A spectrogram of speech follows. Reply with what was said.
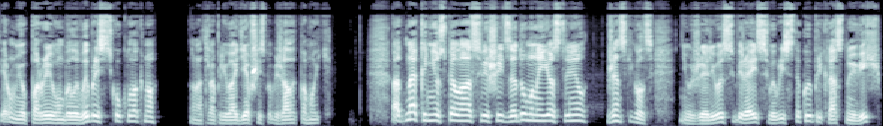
Первым ее порывом было выбросить куклу в окно, но она, торопливо одевшись, побежала к помойке. Однако не успела она совершить задуманное, ее остановил женский голос. «Неужели вы собираетесь выбросить такую прекрасную вещь?»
